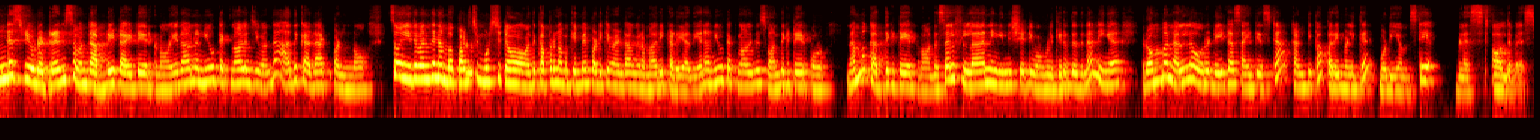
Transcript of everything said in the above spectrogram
இண்டஸ்ட்ரியோட ட்ரெண்ட்ஸை வந்து அப்டேட் ஆகிட்டே இருக்கணும். ஏதாவது நியூ டெக்னாலஜி வந்து அதுக்கு அடாப்ட் பண்ணணும். ஸோ இது வந்து நம்ம படித்து முடிச்சிட்டோம். அதுக்கப்புறம் நமக்கு இனிமேல் படிக்க வேண்டாங்கிற மாதிரி கிடையாது. ஏன்னா நியூ டெக்னாலஜிஸ் வந்துக்கிட்டே இருக்கணும். நம்ம கற்றுக்கிட்டே இருக்கணும். அந்த செல்ஃப் லேர்னிங் இனிஷியேட்டிவ் உங்களுக்கு இருந்ததுன்னா நீங்கள் ரொம்ப நல்ல ஒரு டேட்டா சயின்டிஸ்டாக கண்டிப்பாக பரிமளிக்க முடியும். Stay blessed all the best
